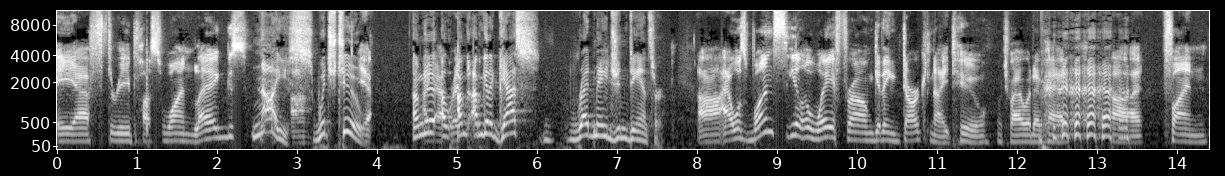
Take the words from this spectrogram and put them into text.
AF3 plus one legs. Nice. Which two? Yeah. I'm gonna. I I'm, I'm gonna guess Red Mage and Dancer. Uh, I was one seal away from getting Dark Knight too, which I would have had uh, fun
